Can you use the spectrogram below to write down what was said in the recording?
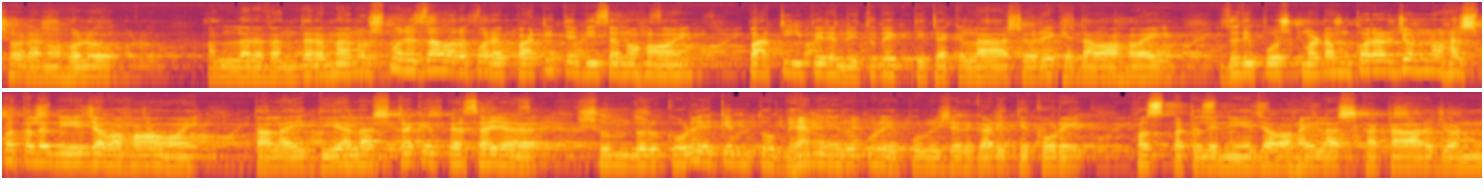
সরানো হলো। আল্লাহর বান্দার মানুষ মরে যাওয়ার পরে পাটিতে বিছানো হয়। পাটি পেরে মৃত ব্যক্তিটাকে লাশ রেখে দেওয়া হয়। যদি পোস্টমর্টম করার জন্য হাসপাতালে নিয়ে যাওয়া হয়, তালাই দিয়া লাশটাকে পেঁচাইয়া সুন্দর করে কিন্তু ভ্যানের উপরে পুলিশের গাড়িতে করে হসপিটালে নিয়ে যাওয়া হয় লাশ কাটার জন্য।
